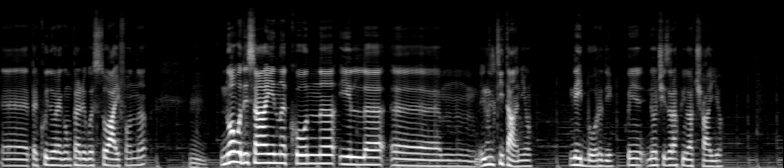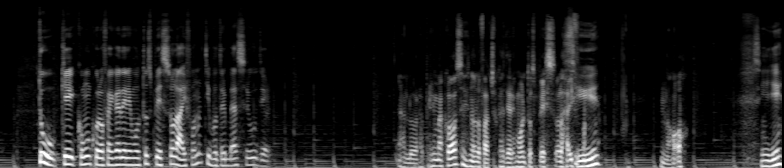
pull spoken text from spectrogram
eh, per cui dovrei comprare questo iPhone. Mm. Nuovo design con il, ehm, il titanio nei bordi. Quindi non ci sarà più l'acciaio. Tu, che comunque lo fai cadere molto spesso, l'iPhone ti potrebbe essere utile. Allora, prima cosa, non lo faccio cadere molto spesso l'iPhone. Sì, No. sì.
